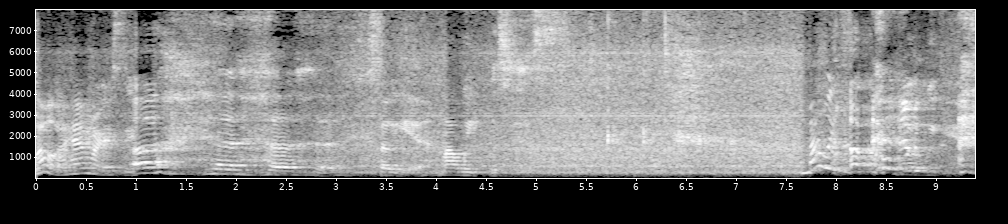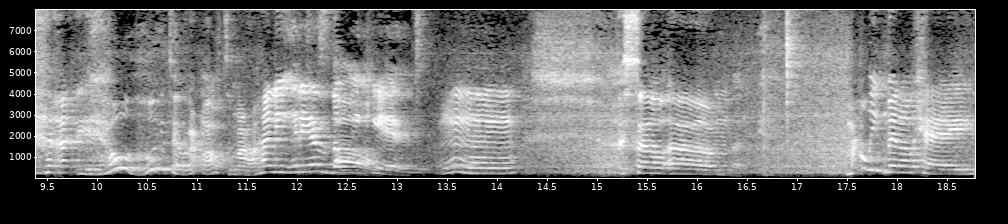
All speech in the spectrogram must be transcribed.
Lord, have mercy. Uh, uh, uh, so yeah, my week was just My week. weekend. yeah, who, who you telling? I'm off tomorrow. Honey, it is the Oh. weekend. Mm. So, um, my week been okay.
